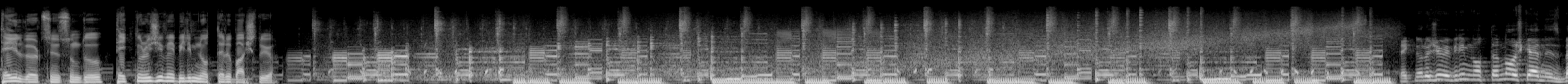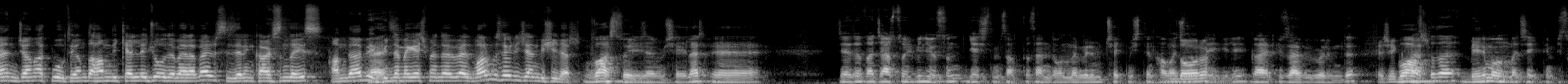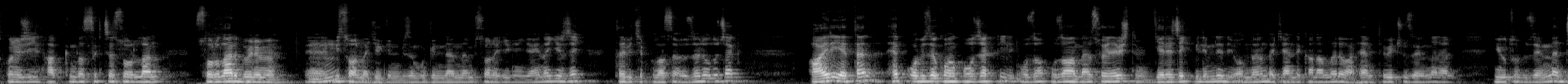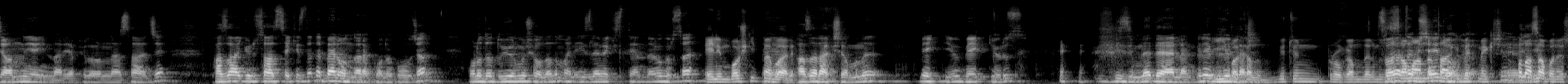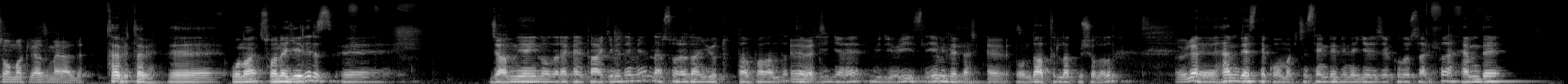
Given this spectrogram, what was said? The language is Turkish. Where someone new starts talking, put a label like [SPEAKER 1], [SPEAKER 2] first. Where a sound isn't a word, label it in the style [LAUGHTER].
[SPEAKER 1] Tailwords'ün sunduğu teknoloji ve bilim notları başlıyor.
[SPEAKER 2] Teknoloji ve bilim notlarına hoş geldiniz. Ben Can Akbulut. Yanımda Hamdi Kellecioğlu ile beraber sizlerin karşısındayız. Hamdi abi
[SPEAKER 3] Evet.
[SPEAKER 2] gündeme geçmeden evvel var mı söyleyeceğin bir şeyler?
[SPEAKER 3] Var söyleyeceğim bir şeyler. Ee, Cevdet Acarsoy biliyorsun geçtiğimiz hafta sen de onunla bölüm çekmiştin havacılıkla
[SPEAKER 2] Doğru.
[SPEAKER 3] ilgili. Gayet güzel bir bölümdü.
[SPEAKER 2] Teşekkürler.
[SPEAKER 3] Bu hafta da benim onunla çektiğim psikoloji hakkında sıkça sorulan sorular bölümü ee, bir sonraki gün bizim bu gündemden bir sonraki gün yayına girecek. Tabii ki Plus'a özel olacak. Ayrıyeten hep o bize konuk olacak değil. O, o zaman ben söylemiştim. Gelecek Bilim'de diyor. Onların da kendi kanalları var. Hem Twitch üzerinden hem YouTube üzerinden canlı yayınlar yapıyorlar onlar sadece. Pazar günü saat 8'de de ben onlara konuk olacağım. Onu da duyurmuş olalım. Hani izlemek isteyenler olursa
[SPEAKER 2] Elin boş gitme
[SPEAKER 3] e,
[SPEAKER 2] bari.
[SPEAKER 3] pazar akşamını bekliyor, bekliyoruz. Bizimle
[SPEAKER 2] İyi
[SPEAKER 3] değerlendirebilirler.
[SPEAKER 2] bakalım. Bütün programlarımızı
[SPEAKER 3] Sonra tabii
[SPEAKER 2] zamanında
[SPEAKER 3] şey
[SPEAKER 2] takip etmek için
[SPEAKER 3] Ee,
[SPEAKER 2] Plus abonesi olmak lazım herhalde.
[SPEAKER 3] Tabii tabii. Ee, ona sonra geliriz. Ee, canlı yayın olarak hani takip edemeyenler sonradan YouTube'dan falan da tabii
[SPEAKER 2] Evet.
[SPEAKER 3] ki gene videoyu izleyebilirler.
[SPEAKER 2] Evet.
[SPEAKER 3] Onu da hatırlatmış olalım.
[SPEAKER 2] Öyle.
[SPEAKER 3] Ee, hem destek olmak için senin dediğine gelecek olursak da hem de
